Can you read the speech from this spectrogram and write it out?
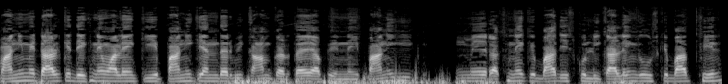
पानी में डाल के देखने वाले हैं कि ये पानी के अंदर भी काम करता है या फिर नहीं। पानी में रखने के बाद इसको निकालेंगे, उसके बाद फिर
